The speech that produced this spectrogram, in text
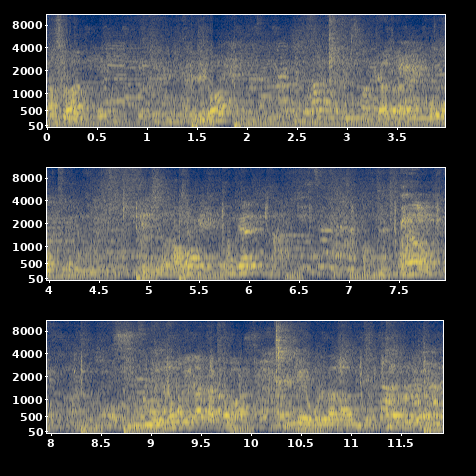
여섯, 일곱, 여덟, 고고 하고 한 개. 아, 오케이. 몸무게가 딱 좋아. 이게 올라가면 이제 컨트롤 되고.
